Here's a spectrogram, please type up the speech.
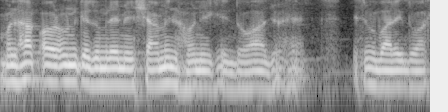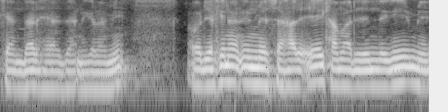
ملحق اور ان کے زمرے میں شامل ہونے کی دعا جو ہے اس مبارک دعا کے اندر ہے زین گرامی۔ اور یقیناً ان میں سے ہر ایک ہماری زندگی میں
